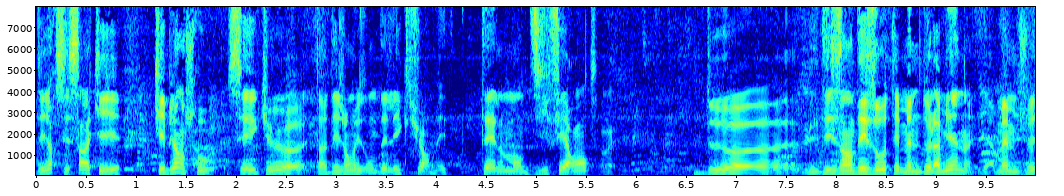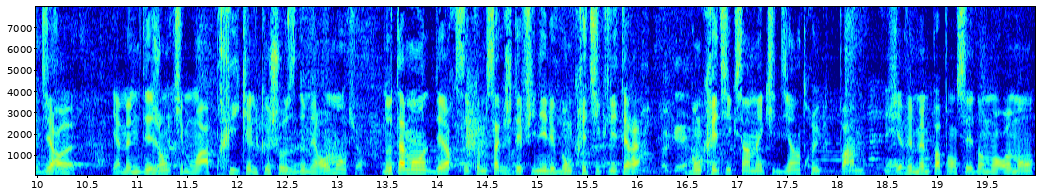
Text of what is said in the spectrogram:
D'ailleurs, c'est ça qui est, qui est bien, je trouve. C'est que tu as des gens, ils ont des lectures, mais tellement différentes de, euh, des uns des autres et même de la mienne. Il y a même, je veux dire, euh, il y a même des gens qui m'ont appris quelque chose de mes romans, tu vois. Notamment, d'ailleurs, c'est comme ça que je définis les bons critiques littéraires. Bon critique, c'est un mec qui dit un truc, pam, j'y avais même pas pensé dans mon roman,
